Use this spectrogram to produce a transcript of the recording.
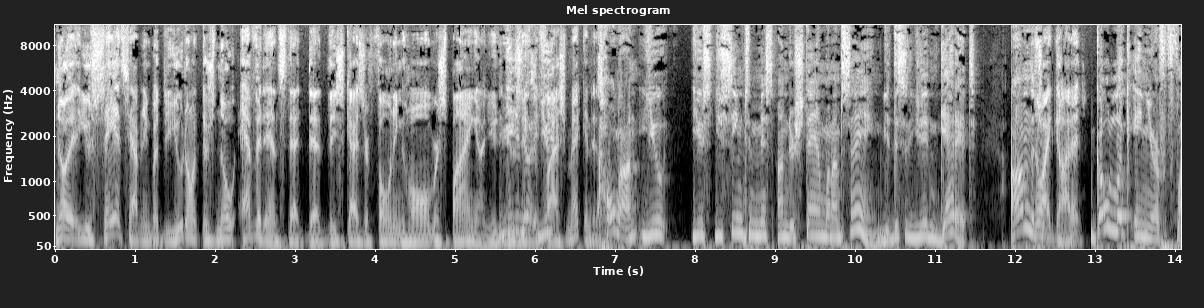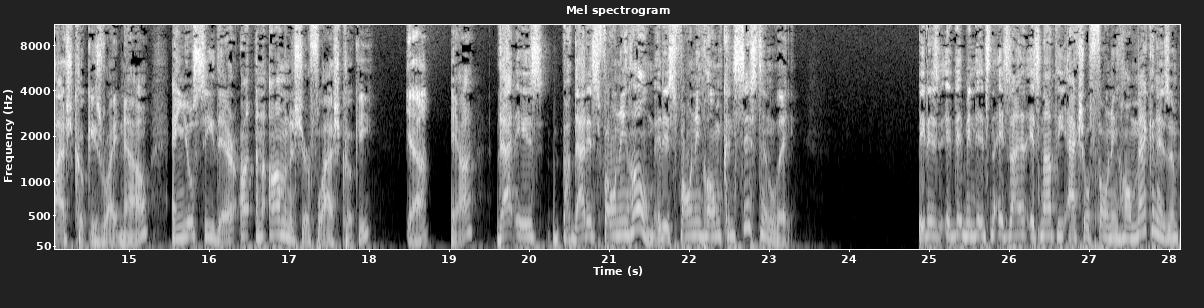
No, you say it's happening, but you don't. There's no evidence that, that these guys are phoning home or spying on you, you using know, the you, flash mechanism. Hold on, you you you seem to misunderstand what I'm saying. You, this is you didn't get it. I'm the no, I got it. Go look in your flash cookies right now, and you'll see there uh, an Omniture flash cookie. Yeah, yeah. That is that is phoning home. It is phoning home consistently. It is. It, I mean, it's it's not it's not the actual phoning home mechanism,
